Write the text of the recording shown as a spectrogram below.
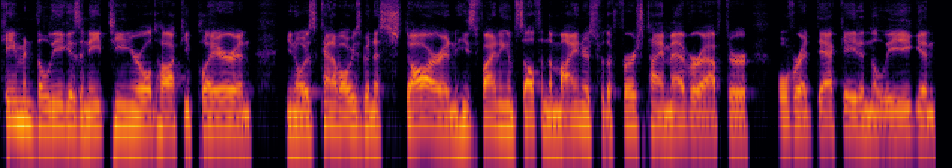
Came into the league as an 18 year old hockey player, and you know has kind of always been a star. And he's finding himself in the minors for the first time ever after over a decade in the league. And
